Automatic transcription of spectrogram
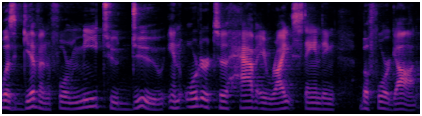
was given for me to do in order to have a right standing before God.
